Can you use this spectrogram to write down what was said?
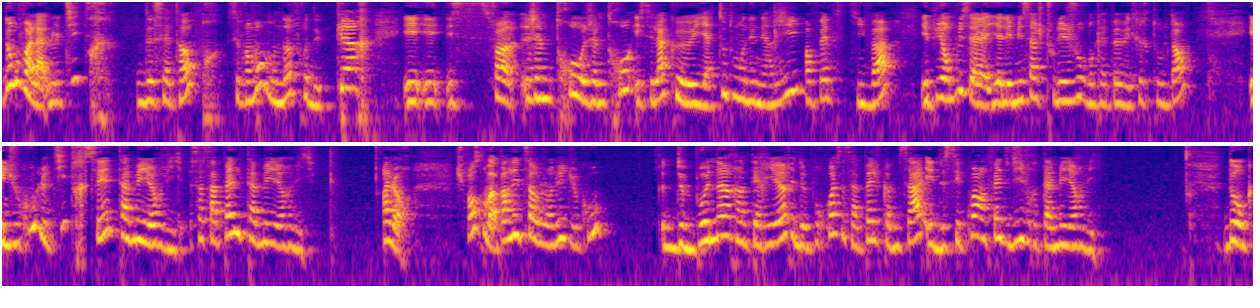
Donc voilà, le titre de cette offre, c'est vraiment mon offre de cœur. Et, enfin, j'aime trop, j'aime trop. Et c'est là qu'il y a toute mon énergie en fait qui va. Et puis en plus, il y a les messages tous les jours, donc elles peuvent écrire tout le temps. Et du coup, le titre, c'est Ta meilleure vie. Ça s'appelle Ta meilleure vie. Alors, je pense qu'on va parler de ça aujourd'hui, du coup, de bonheur intérieur et de pourquoi ça s'appelle comme ça et de c'est quoi en fait vivre ta meilleure vie. Donc,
